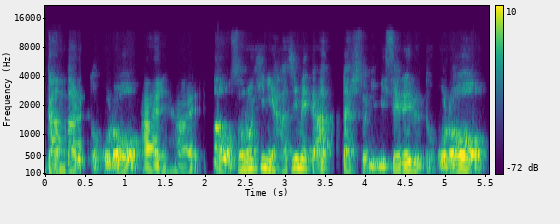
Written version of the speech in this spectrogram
頑張るところ、はいはい。歯をその日に初めて会った人に見せれるところ、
